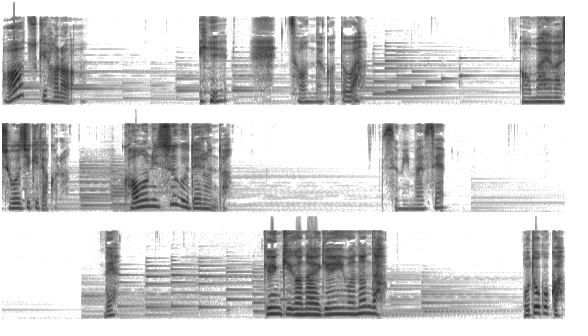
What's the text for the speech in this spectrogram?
ああ、月原。いえ、そんなことは。お前は正直だから、顔にすぐ出るんだ。すみません。で、元気がない原因は何だ？男か？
